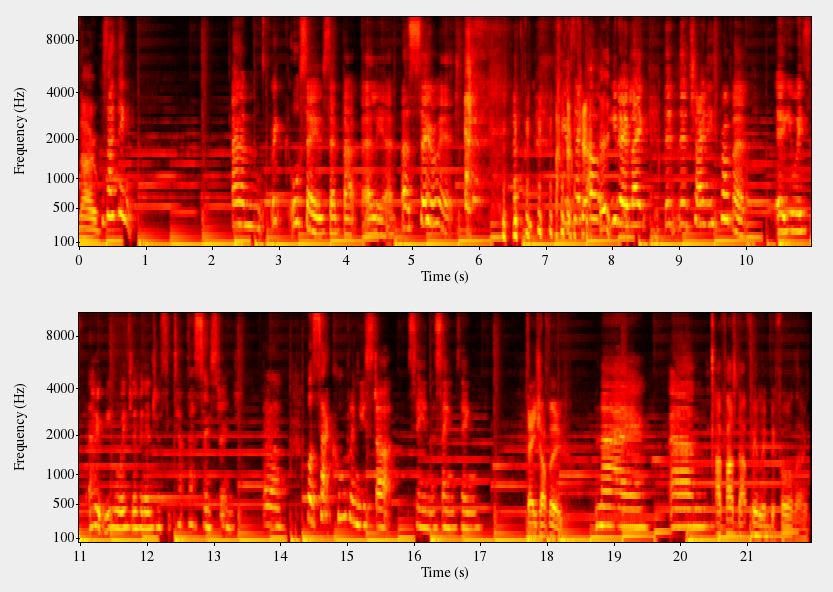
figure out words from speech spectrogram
No. Because I think um, Rick also said that earlier. That's so weird. he was like, "Oh, you know, like the, the Chinese proverb. uh, You always hope you always live in interesting times. That's so strange. Uh, what's that called when you start seeing the same thing? Deja vu. No, um, I've had that feeling before though.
